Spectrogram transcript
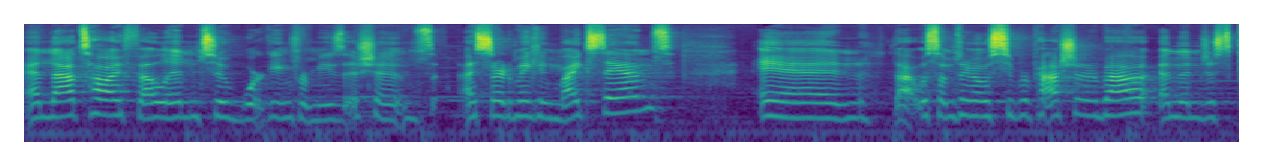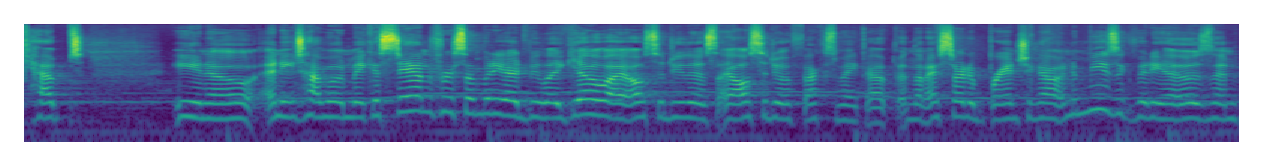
and that's how I fell into working for musicians. I started making mic stands, and that was something I was super passionate about, and then just kept. You know, anytime I would make a stand for somebody, I'd be like, yo, I also do this. I also do effects makeup. And then I started branching out into music videos. And,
